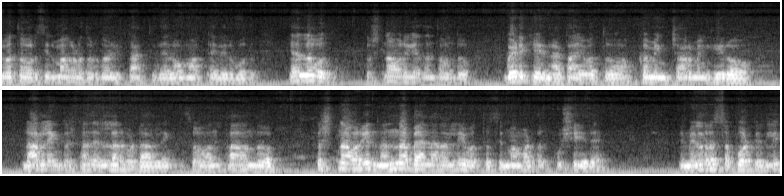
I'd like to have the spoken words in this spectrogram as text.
ಇವತ್ತು ಅವ್ರ ಸಿನಿಮಾಗಳು ದೊಡ್ಡ ದೊಡ್ಡ ಹಿಟ್ ಆಗ್ತಿದೆ, ಲವ್ ಮಾಕ್ಟೈಲ್ ಇರ್ಬೋದು ಎಲ್ಲವೂ ಕೃಷ್ಣ ಅವರಿಗೆ ಆದಂಥ ಒಂದು ಬೇಡಿಕೆ, ನಟ ಇವತ್ತು upcoming charming hero darling Krishna ಅಂದರೆ ಎಲ್ಲರಿಗೂ ಡಾರ್ಲಿಂಗ್ ಸೊ ಅಂತ ಒಂದು ಕೃಷ್ಣ ಅವರಿಗೆ ನನ್ನ ಬ್ಯಾನರಲ್ಲಿ ಇವತ್ತು ಸಿನಿಮಾ ಮಾಡಿದ್ರೆ ಖುಷಿ ಇದೆ. ನಿಮ್ಮೆಲ್ಲರ ಸಪೋರ್ಟ್ ಇರಲಿ.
